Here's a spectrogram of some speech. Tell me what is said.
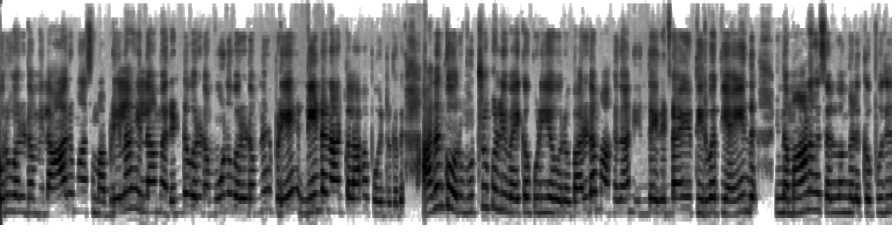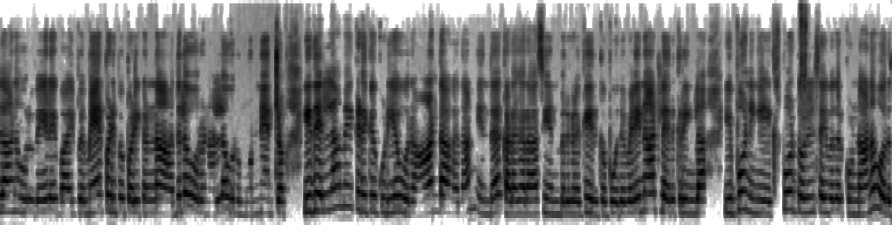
ஒரு வருடம் இல்ல ஆறு மாசம் அப்படியெல்லாம் இல்லாம ரெண்டு வருடம் மூணு வருடம்னு இப்படியே நீண்ட நாட்களாக போயிட்டு இருக்குது அதற்கு ஒரு முற்றுப்புள்ளி வைக்கக்கூடிய ஒரு வருடமாக தான் இந்த இரண்டாயிரத்தி இருபத்தி ஐந்து இந்த மாணவ செல்வங்களுக்கு புதிதான ஒரு வேலை வாய்ப்பு மேற்படிப்பு படிக்கணும்னா அதுல ஒரு நல்ல ஒரு முன்னேற்றம். இது எல்லாமே கிடைக்கக்கூடிய ஒரு ஆண்டாக தான் இந்த கடகராசி என்பர்களுக்கு இருக்க போகுது. வெளிநாட்டுல இருக்கிறீங்களா? இப்போ நீங்க எக்ஸ்போர்ட் தொழில் செய்வதற்குண்டான ஒரு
